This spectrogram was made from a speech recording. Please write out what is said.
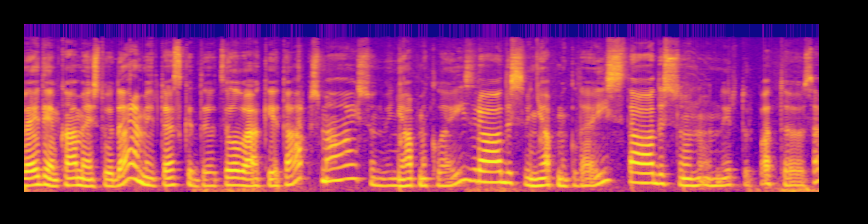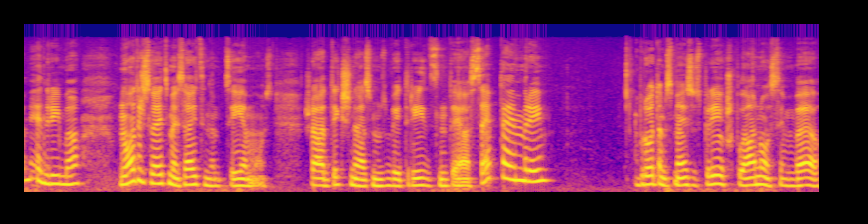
veidiem, kā mēs to darām, ir tas, ka uh, cilvēki iet ārpus mājas un viņi apmeklē izrādes, viņi apmeklē izstādes un, un ir turpat uh, sabiedrībā. Un otrs veids mēs aicinām ciemos. Šāda tikšanās mums bija 30. septembrī. Protams, mēs uz priekšu plānosim vēl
